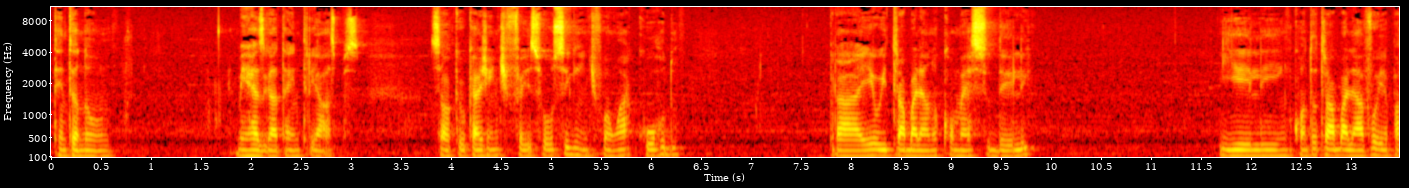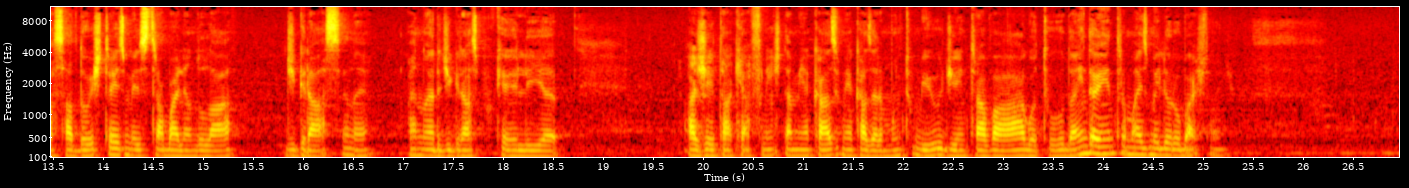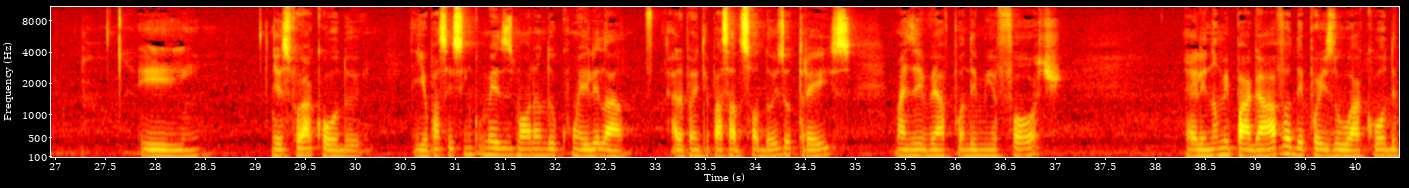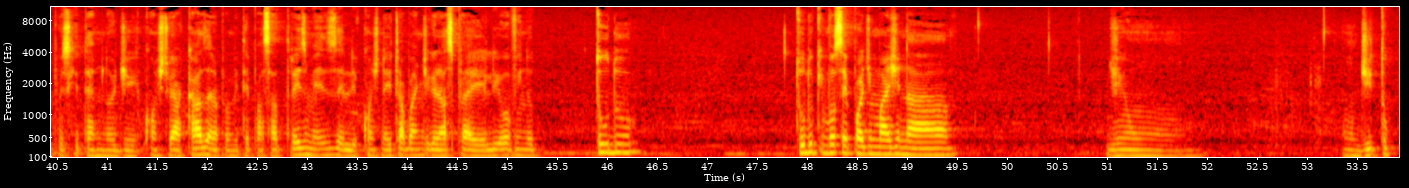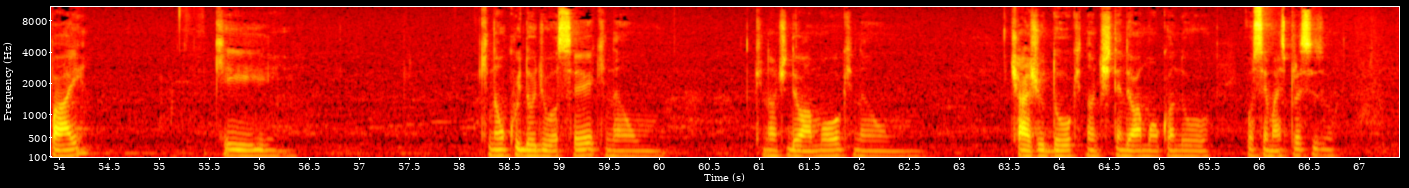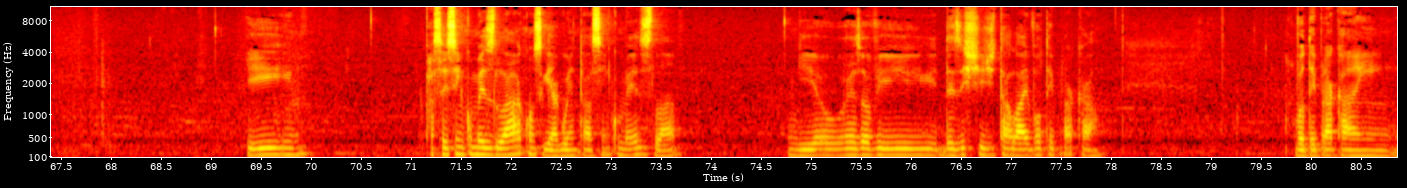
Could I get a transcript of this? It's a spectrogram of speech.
tentando me resgatar entre aspas. Só que o que a gente fez foi o seguinte, foi um acordo para eu ir trabalhar no comércio dele e ele, enquanto eu trabalhava, eu ia passar dois, três meses trabalhando lá, de graça, né? Mas não era de graça porque ele ia ajeitar aqui a frente da minha casa. Minha casa era muito humilde, entrava água, tudo. Ainda entra, mas melhorou bastante. E esse foi o acordo. E eu passei cinco meses morando com ele lá. Era para eu ter passado só dois ou três, mas aí veio a pandemia forte. Ele não me pagava depois do acordo, depois que terminou de construir a casa, era para me ter passado três meses. Ele continuei trabalhando de graça para ele, ouvindo tudo, tudo que você pode imaginar de um um dito pai que que não cuidou de você, que não que não te deu amor, que não te ajudou, que não te estendeu a mão quando você mais precisou. E passei cinco meses lá, consegui aguentar cinco meses lá. E eu resolvi desistir de estar lá e voltei pra cá. Voltei pra cá em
